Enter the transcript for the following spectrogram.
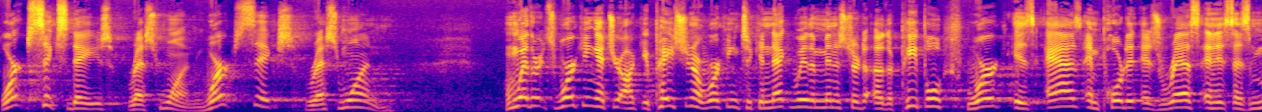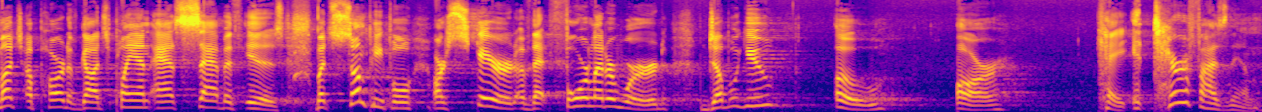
Work six days, rest one. Work six, rest one. And whether it's working at your occupation or working to connect with and minister to other people, work is as important as rest, and it's as much a part of God's plan as Sabbath is. But some people are scared of that four letter word, W O R K. It terrifies them.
